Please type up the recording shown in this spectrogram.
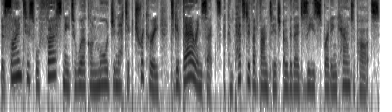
but scientists will first need to work on more genetic trickery to give their insects a competitive advantage over their disease-spreading counterparts.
